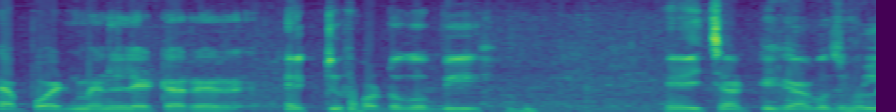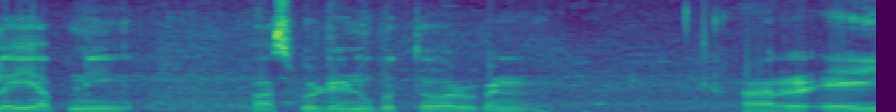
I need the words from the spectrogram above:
অ্যাপয়েন্টমেন্ট লেটারের একটি ফটোকপি এই চারটি কাগজ হলেই আপনি পাসপোর্ট রেনু করতে পারবেন। আর এই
